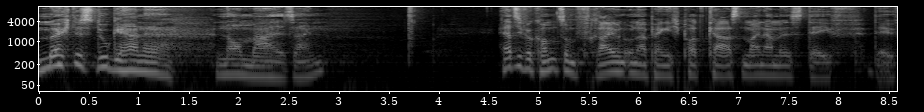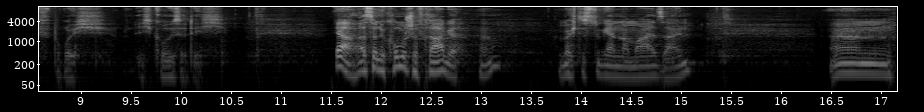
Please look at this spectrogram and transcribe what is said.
Möchtest du gerne normal sein? Herzlich willkommen zum Frei und Unabhängig Podcast. Mein Name ist Dave, Dave Brüch. Ich grüße dich. Ja, hast du eine komische Frage? Ja? Möchtest du gerne normal sein? Ähm,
